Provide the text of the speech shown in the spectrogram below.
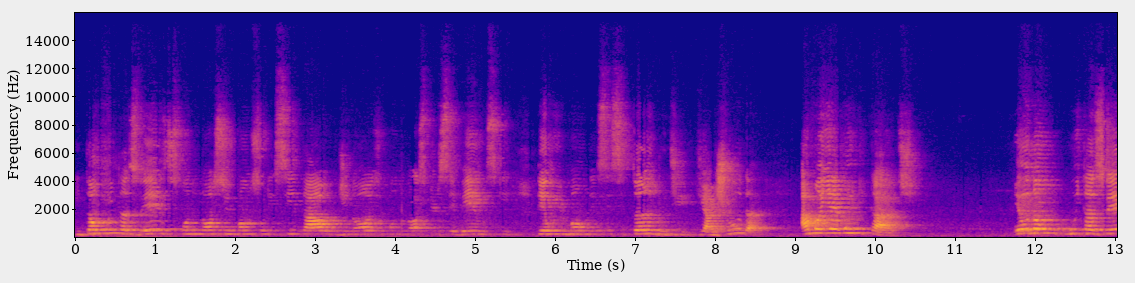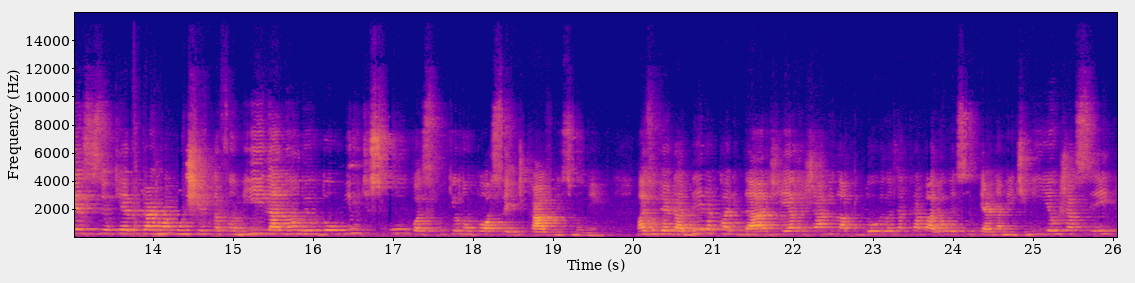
Então, muitas vezes, quando o nosso irmão solicita algo de nós, ou quando nós percebemos que tem um irmão necessitando de, de ajuda, amanhã é muito tarde. Eu não, muitas vezes eu quero ficar no aconchego da família, não, eu dou mil desculpas porque eu não posso sair de casa nesse momento. Mas a verdadeira caridade, ela já me lapidou, ela já trabalhou isso internamente em mim, e eu já sei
